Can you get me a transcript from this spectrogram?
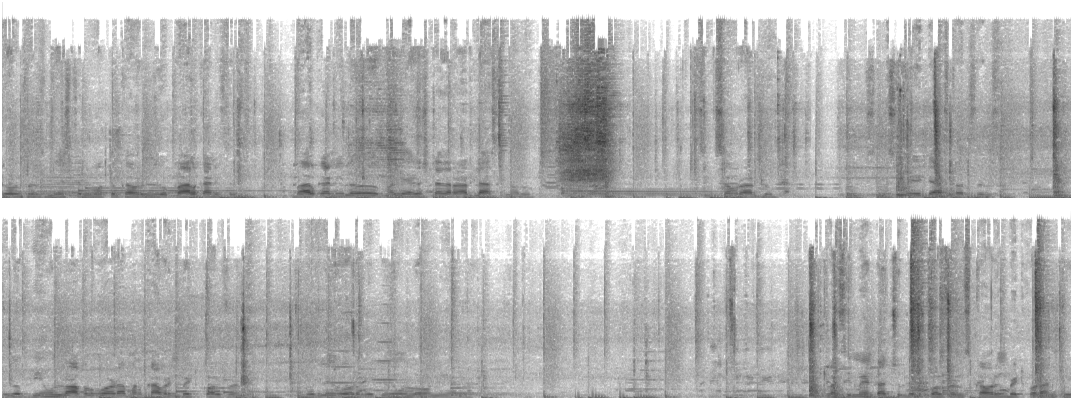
చూడండి ఫ్రెండ్స్ మేస్త్రులు మొత్తం కవరింగ్ బాల్కనీ ఫ్రెండ్స్. బాల్కనీలో మళ్ళీ ఎక్స్ట్రాగా రాడ్లు వేస్తున్నారు. సిక్స్ రాడ్లు. సిక్స్ ఎయిట్ వేస్తారు ఫ్రెండ్స్. ఇక భీముల లోపల కూడా మనం కవరింగ్ పెట్టుకోవాలి ఫ్రెండ్స్. వదిలేయకూడదు భీముల్లో ఉన్నాయని అట్లా సిమెంట్ అచ్చులు తెచ్చుకోవాలి ఫ్రెండ్స్ కవరింగ్ పెట్టుకోవడానికి.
